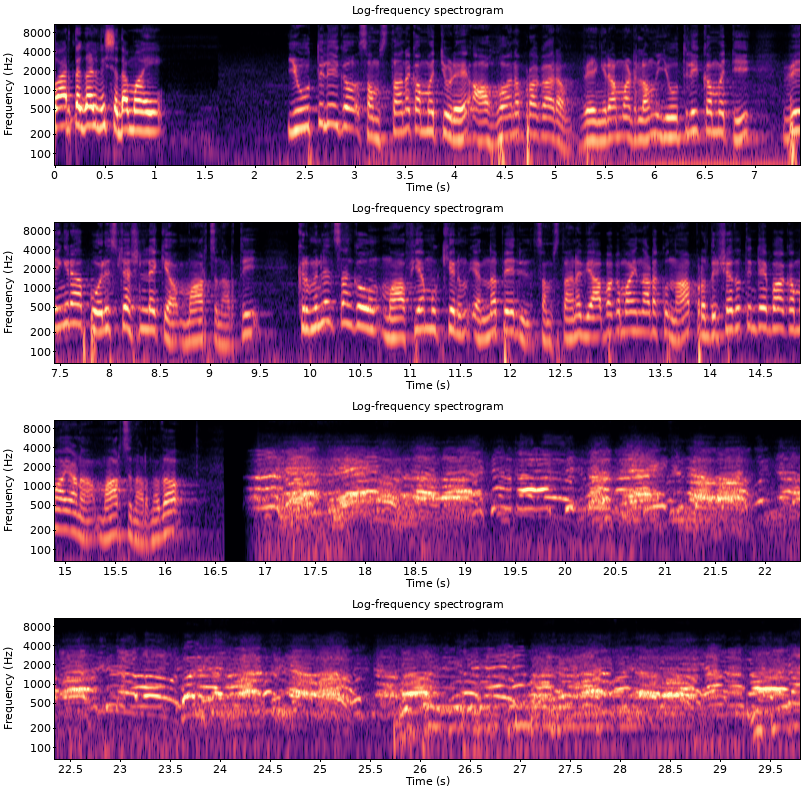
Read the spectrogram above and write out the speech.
വാർത്തകൾ വിശദമായി. Youth league സംസ്ഥാന കമ്മിറ്റിയുടെ ആഹ്വാനപ്രകാരം വേങ്ങര മണ്ഡലം youth league committee Vengara police സ്റ്റേഷനിലേക്ക് മാർച്ച് നടത്തി. ക്രിമിനൽ സംഘവും മാഫിയ മുഖ്യനും എന്ന പേരിൽ സംസ്ഥാന വ്യാപകമായി നടക്കുന്ന പ്രതിഷേധത്തിന്റെ ഭാഗമായാണ് മാർച്ച് നടന്നത്.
